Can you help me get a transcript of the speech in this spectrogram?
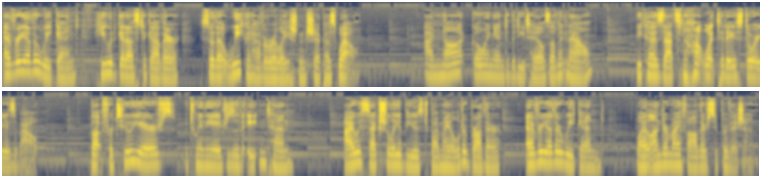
Every other weekend, he would get us together so that we could have a relationship as well. I'm not going into the details of it now, because that's not what today's story is about. But for two years, between the ages of 8 and 10, I was sexually abused by my older brother every other weekend while under my father's supervision.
